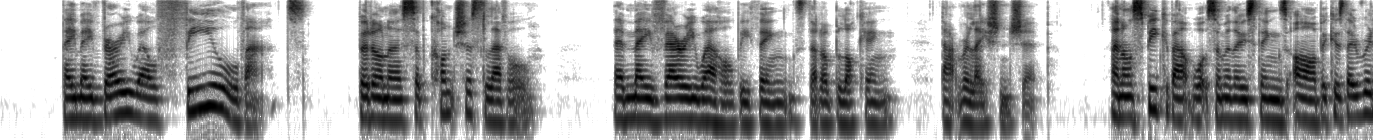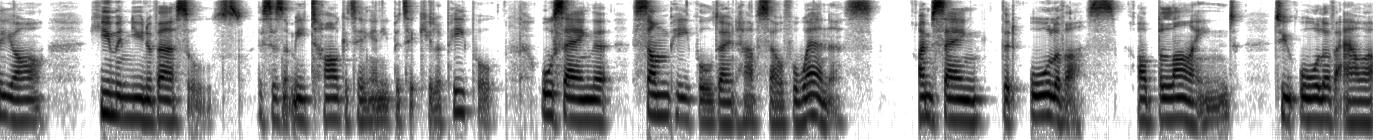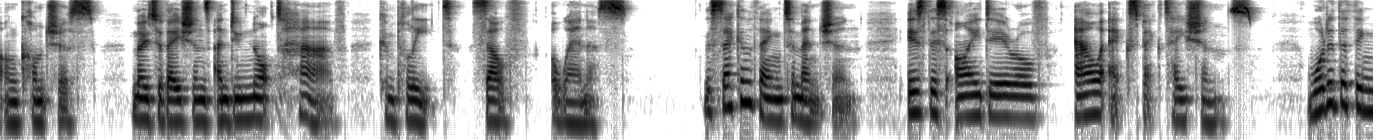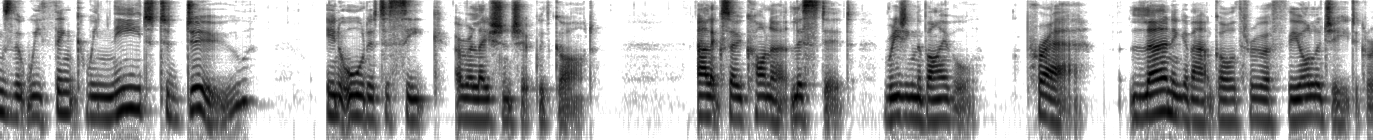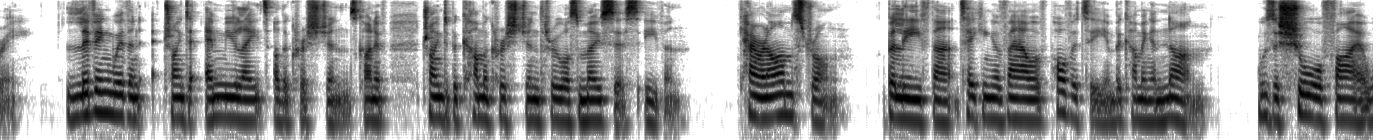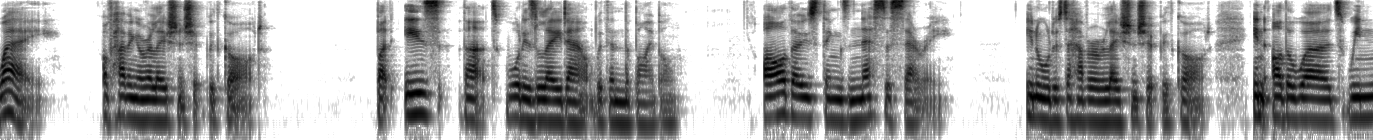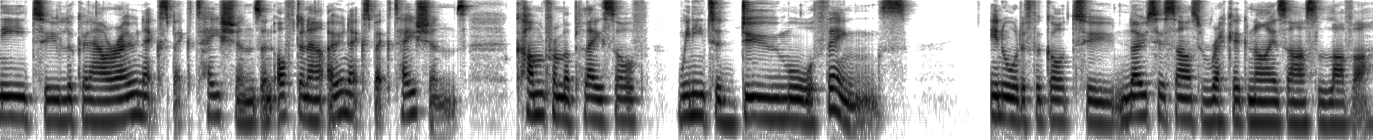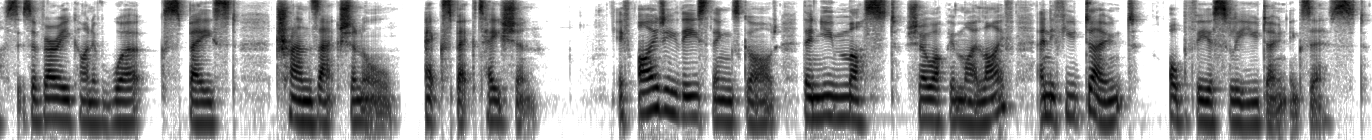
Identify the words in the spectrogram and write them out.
They may very well feel that. But on a subconscious level, there may very well be things that are blocking that relationship. And I'll speak about what some of those things are because they really are human universals. This isn't me targeting any particular people or saying that some people don't have self awareness. I'm saying that all of us are blind to all of our unconscious motivations and do not have complete self awareness. The second thing to mention is this idea of our expectations. What are the things that we think we need to do in order to seek a relationship with God? Alex O'Connor listed reading the Bible, prayer, learning about God through a theology degree, living with and trying to emulate other Christians, kind of trying to become a Christian through osmosis, even. Karen Armstrong believed that taking a vow of poverty and becoming a nun was a surefire way of having a relationship with God. But is that what is laid out within the Bible? Are those things necessary in order to have a relationship with God? In other words, we need to look at our own expectations, and often our own expectations come from a place of we need to do more things in order for God to notice us, recognize us, love us. It's a very kind of works based, transactional expectation. If I do these things, God, then you must show up in my life. And if you don't, obviously you don't exist.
